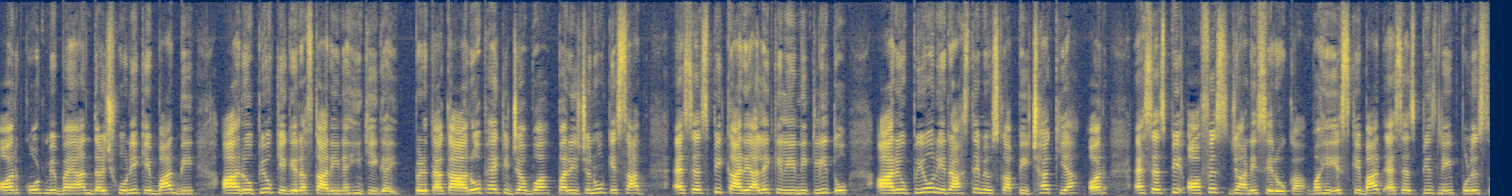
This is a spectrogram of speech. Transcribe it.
और कोर्ट में बयान दर्ज होने के बाद भी आरोपियों की गिरफ्तारी नहीं की गई। पीड़िता का आरोप है कि जब वह परिजनों के साथ एसएसपी कार्यालय के लिए निकली तो आरोपियों ने रास्ते में उसका पीछा किया और एसएसपी ऑफ़िस जाने से रोका। वहीं इसके बाद एसएसपी ने पुलिस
